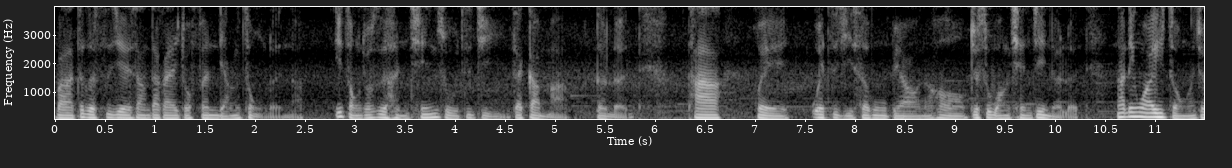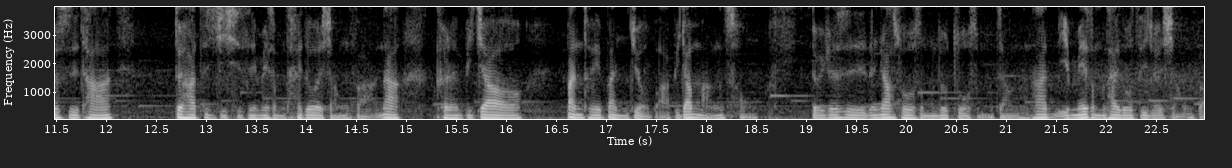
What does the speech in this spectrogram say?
把这个世界上大概就分两种人啊。一种就是很清楚自己在干嘛的人，他会为自己设目标，然后就是往前进的人。那另外一种呢，就是他对他自己其实也没什么太多的想法，那可能比较半推半就吧，比较盲从。对，就是人家说什么就做什么这样，他也没什么太多自己的想法。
